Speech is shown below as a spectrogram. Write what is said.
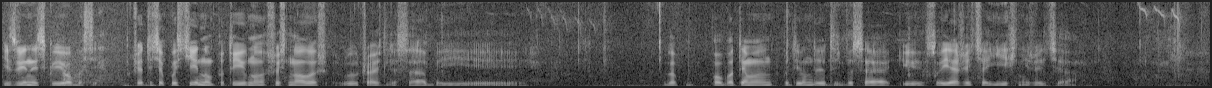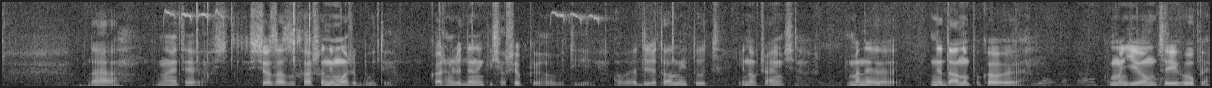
із Вінницької області. Вчитися постійно потрібно, щось нове вивчаєш для себе і за побратимам потрібно дивитись без себе і своє життя, і їхнє життя. Да, знаєте, все зразу хорошо не може бути. Кожна людина якісь ошибки робить. Але для того ми і тут і навчаємося. Мене недавно поклали командиром цієї групи.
